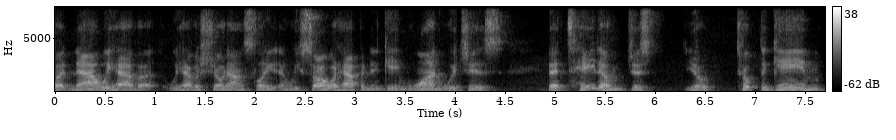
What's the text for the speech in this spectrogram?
but now we have a we have a showdown slate, and we saw what happened in Game One, which is that Tatum just you know took the game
